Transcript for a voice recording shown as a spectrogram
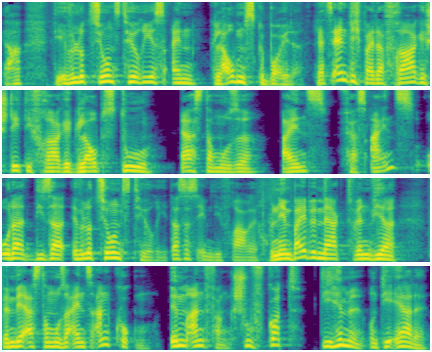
Ja, die Evolutionstheorie ist ein Glaubensgebäude. Letztendlich bei der Frage steht die Frage, glaubst du 1. Mose 1, Vers 1 oder dieser Evolutionstheorie? Das ist eben die Frage. Und nebenbei bemerkt, wenn wir, wenn wir 1. Mose 1 angucken, im Anfang schuf Gott die Himmel und die Erde.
